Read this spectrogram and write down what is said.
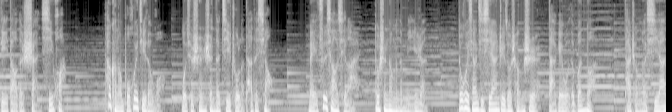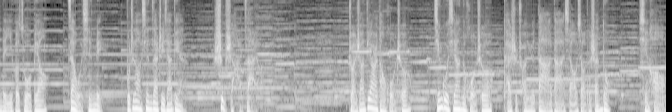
地道的陕西话。她可能不会记得我，我却深深地记住了她的笑。每次笑起来都是那么的迷人。都会想起西安这座城市带给我的温暖，它成了西安的一个坐标，在我心里，不知道现在这家店是不是还在了。转上第二趟火车，经过西安的火车开始穿越大大小小的山洞，信号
